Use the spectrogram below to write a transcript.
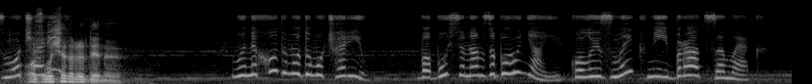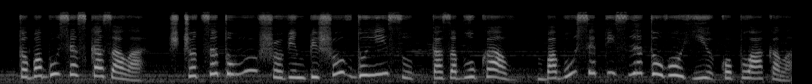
З мочарів. озвучена людиною. Ми не ходимо до мочарів. Бабуся нам забороняє. Коли зник мій брат Земек, то бабуся сказала, що це тому, що він пішов до лісу та заблукав. Бабуся після того гірко плакала.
